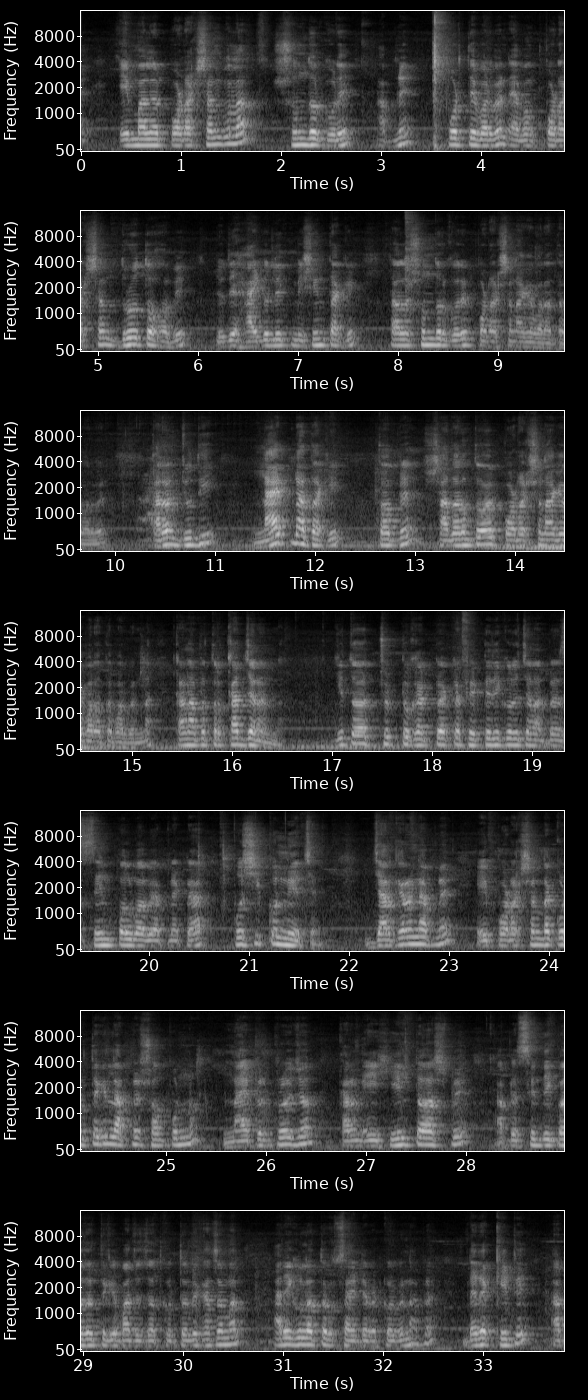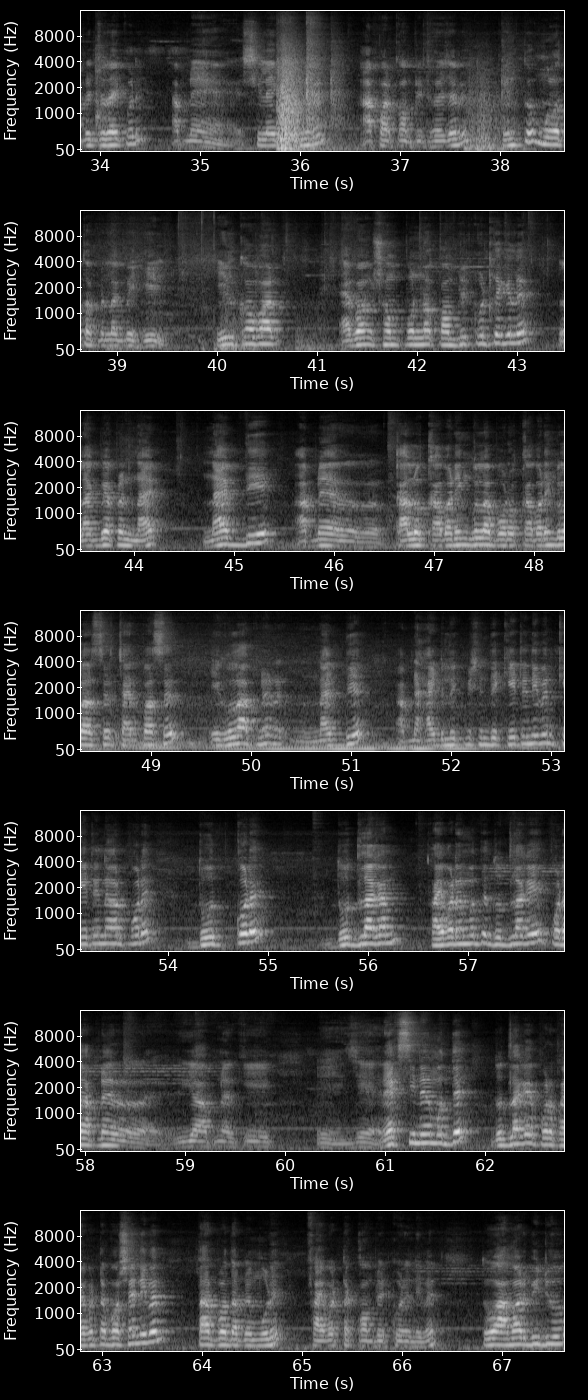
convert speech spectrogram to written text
এই মালের প্রোডাকশানগুলো সুন্দর করে আপনি করতে পারবেন এবং প্রোডাকশান দ্রুত হবে। যদি হাইড্রোলিক মেশিন থাকে, তাহলে সুন্দর করে প্রোডাকশান আগে বাড়াতে পারবেন। কারণ যদি নাইফ না থাকে, তো আপনি সাধারণতভাবে প্রোডাকশান আগে বাড়াতে পারবেন না। কারণ আপনি তোর কাজ জানেন না। যেহেতু ছোট্ট ছোট্টখাট্ট একটা ফ্যাক্টরি করেছেন, আপনার সিম্পলভাবে আপনি একটা প্রশিক্ষণ নিয়েছেন। যার কারণে আপনি এই প্রোডাকশনটা করতে গেলে আপনার সম্পূর্ণ নাইফের প্রয়োজন। কারণ এই হিলটা আসবে আপনার সিদ্দিক বাজার থেকে বাজারজাত করতে হবে কাঁচামাল, আর এগুলো তো সাইড এফেক্ট করবে না আপনার। ডাইরেক্ট কেটে আপনি জোড়াই করে আপনি সেলাই করে নেবেন আপার কমপ্লিট হয়ে যাবে। কিন্তু মূলত আপনার লাগবে হিল হিল কভার এবং সম্পূর্ণ কমপ্লিট করতে গেলে লাগবে আপনার নাইফ নাইফ দিয়ে আপনার কালো কাভারিংগুলো বড় কাভারিংগুলো আছে চারপাশের এগুলো আপনার নাইফ দিয়ে আপনি হাইড্রোলিক মেশিন দিয়ে কেটে নেবেন, কেটে নেওয়ার পরে দুধ করে দুধ লাগান ফাইবারের মধ্যে দুধ লাগিয়ে পরে আপনার, ইয়া আপনার কি যে র্যাক্সিনের মধ্যে দুধ লাগিয়ে পরে ফাইবারটা বসায় নেবেন, তারপর আপনি মুড়ে ফাইবারটা কমপ্লিট করে নেবেন। তো আমার ভিডিও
